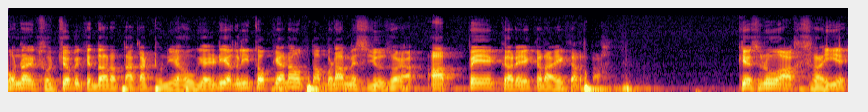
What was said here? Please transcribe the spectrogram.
ਉਹਨਾਂ ਨੇ ਸੋਚੋ ਵੀ ਕਿੱਦਾਂ ਰੱਤਾ ਕੱਟ ਹੁੰਦੀਆਂ ਹੋਊਗੀਆਂ। ਜਿਹੜੀ ਅਗਲੀ ਤੋਕਿਆ ਨਾ, ਉਹ ਤਾਂ ਬੜਾ ਮਿਸਯੂਜ਼ ਹੋਇਆ। ਆਪੇ ਕਰੇ ਕਰਾਏ ਕਰਤਾ। ਕਿਸ ਨੂੰ ਆਖ ਸੁਣਾਈਏ?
